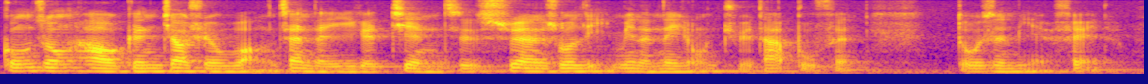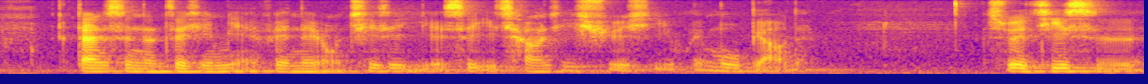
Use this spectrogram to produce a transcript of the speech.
公众号跟教学网站的一个建制，虽然说里面的内容绝大部分都是免费的，但是呢，这些免费内容其实也是以长期学习为目标的。所以，即使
